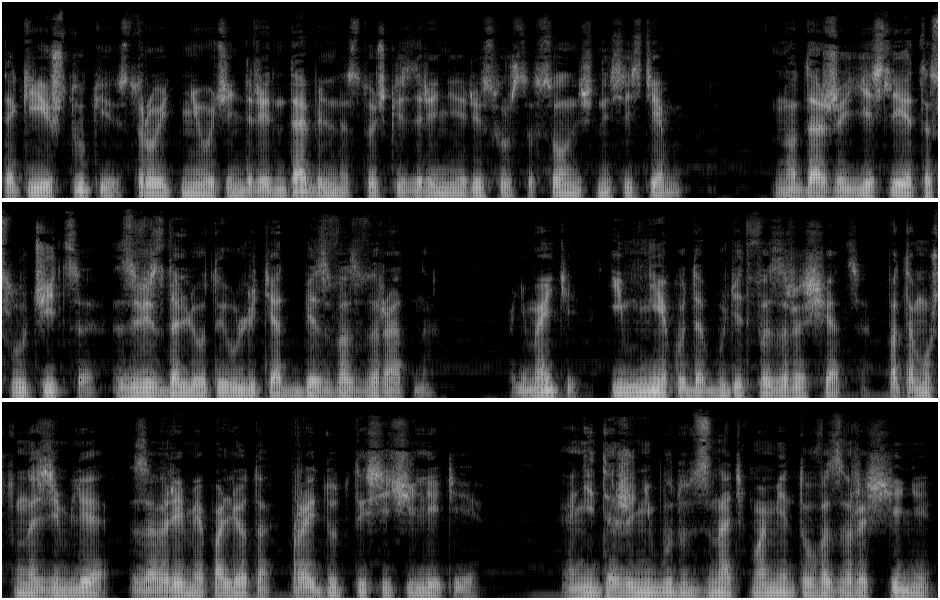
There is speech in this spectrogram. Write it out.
Такие штуки строить не очень рентабельно с точки зрения ресурсов Солнечной системы. Но даже если это случится, звездолеты улетят безвозвратно. Понимаете? Им некуда будет возвращаться, потому что на Земле за время полета пройдут тысячелетия. Они даже не будут знать к моменту возвращения,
